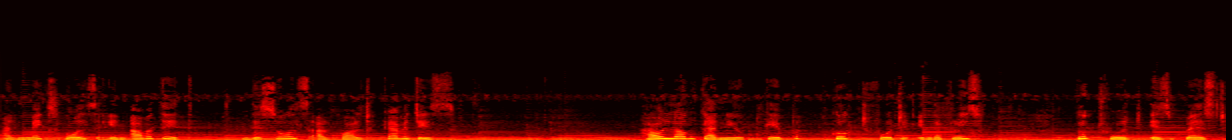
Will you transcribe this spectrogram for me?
and makes holes in our teeth. These soles are called cavities. How long can you keep cooked food in the fridge? Cooked food is best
